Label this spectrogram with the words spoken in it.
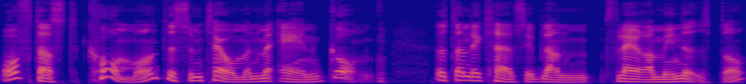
Oftast kommer inte symptomen med en gång, utan det krävs ibland flera minuter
